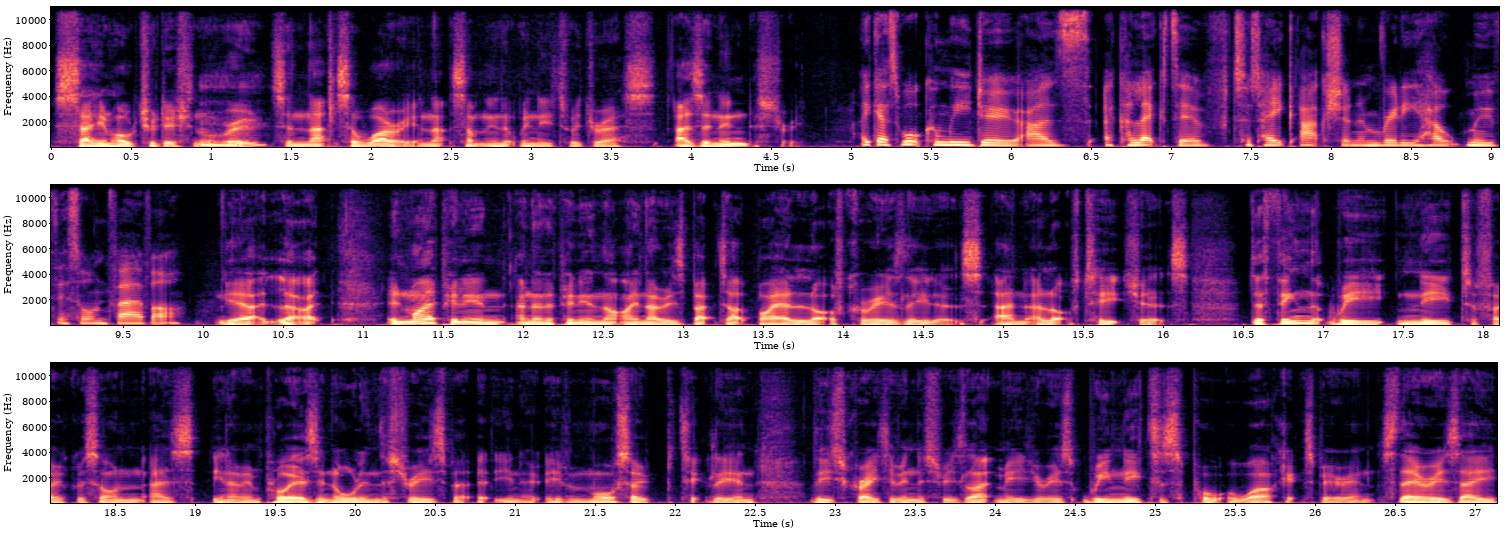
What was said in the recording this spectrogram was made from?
same old traditional routes. And that's a worry. And that's something that we need to address as an industry. I guess what can we do as a collective to take action and really help move this on further? Yeah, look, I, in my opinion, and an opinion that I know is backed up by a lot of careers leaders and a lot of teachers, the thing that we need to focus on as you know employers in all industries, but you know even more so, particularly in these creative industries like media, is we need to support a work experience. There is a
